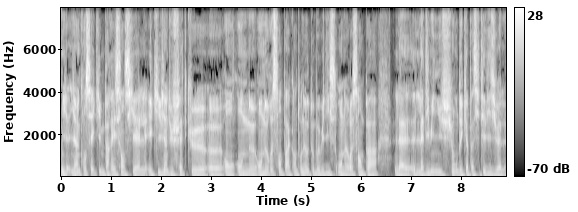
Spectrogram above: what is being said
Il y, a- il y a un conseil qui me paraît essentiel et qui vient du fait que euh, on, ne, ressent pas quand on est automobiliste, on ne ressent pas la, diminution des capacités visuelles.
